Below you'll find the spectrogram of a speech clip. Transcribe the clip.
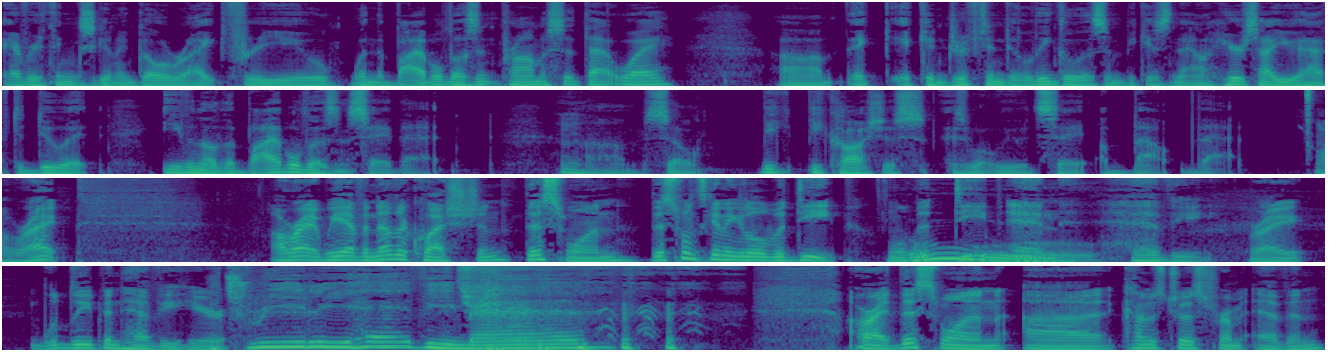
everything's going to go right for you, when the Bible doesn't promise it that way. Um, it, it can drift into legalism because now here's how you have to do it, even though the Bible doesn't say that. Um, so be, be cautious, is what we would say about that. All right. All right, we have another question. This one, this one's going to get a little bit deep, a little bit deep and heavy, right? A little deep and heavy here. It's really heavy, man. All right, this one uh, comes to us from Evan,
